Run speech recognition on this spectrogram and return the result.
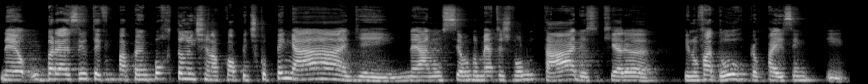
Né? O Brasil teve um papel importante na Copa de Copenhague, né, anunciando metas voluntárias, o que era inovador para um país em, em,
